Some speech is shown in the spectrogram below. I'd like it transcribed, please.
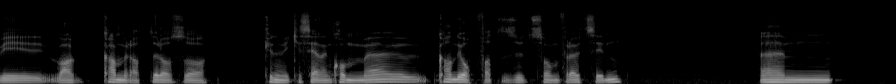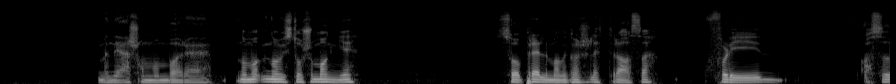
vi var kamerater, og så kunne vi ikke se den komme, kan det jo oppfattes ut som fra utsiden. Ehm, men det er sånn man bare når, man, når vi står så mange, så preller man det kanskje lettere av seg. Fordi Altså,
